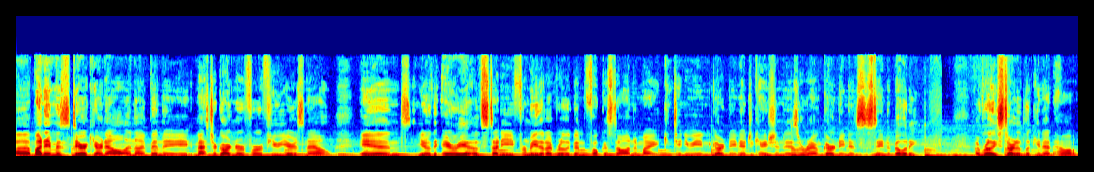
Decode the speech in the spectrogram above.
Uh, my name is Derek Yarnell, and I've been a master gardener for a few years now. And you know, the area of study for me that I've really been focused on in my continuing gardening education is around gardening and sustainability. I've really started looking at how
